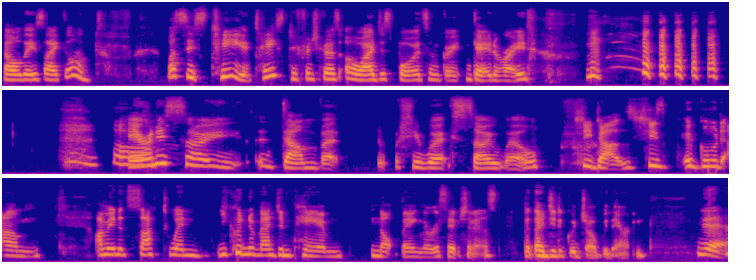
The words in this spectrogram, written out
the oldie's like, "Oh, what's this tea? It tastes different." She goes, "Oh, I just boiled some great Gatorade." Oh, Erin is so dumb, but she works so well. she does. She's a good. Um, I mean, it sucked when you couldn't imagine Pam not being the receptionist, but they did a good job with Erin. Yeah,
